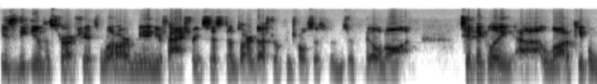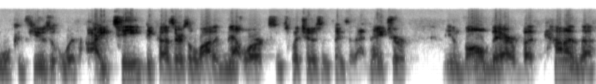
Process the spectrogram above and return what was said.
is the infrastructure. It's what our manufacturing systems, our industrial control systems are built on. Typically, uh, a lot of people will confuse it with IT because there's a lot of networks and switches and things of that nature involved there. But kind of the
